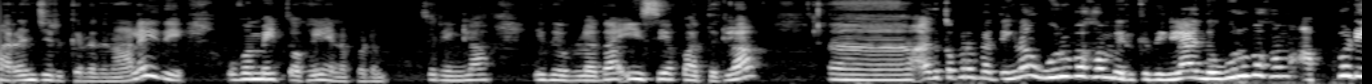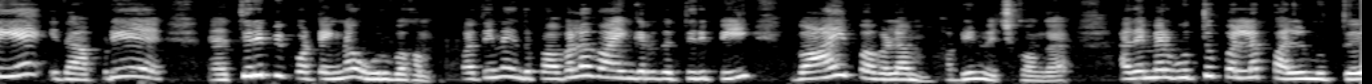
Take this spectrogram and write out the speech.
மறைஞ்சிருக்கிறதுனால இது உவமை தொகை எனப்படும். சரிங்களா? இது இவ்வளோதான். ஈஸியாக பார்த்துக்கலாம். அதுக்கப்புறம் பார்த்தீங்கன்னா, உருவகம் இருக்குதுங்களா? இந்த உருவகம் அப்படியே இதை அப்படியே திருப்பி போட்டீங்கன்னா உருவகம். பார்த்தீங்கன்னா, இந்த பவள வாய்ங்கிறத திருப்பி வாய் பவளம் அப்படின்னு வச்சுக்கோங்க. அதேமாரி முத்துப்பல்ல பல்முத்து.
